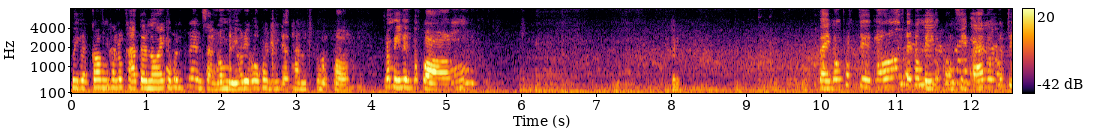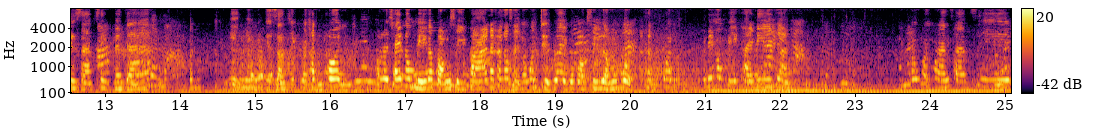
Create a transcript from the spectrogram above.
คุยกับกล้องถ้าลูกค้าตัวน้อยค่ะเพื่อนๆสั่งนมหมีโอริโอพอดีเดี๋ยวทำสูตรพอนมหมีหนึ่งกระป๋อง ใส่นมข้นจืดเนาะใช้นมหมีกระป๋องสีฟ้านมข้นจืดสามสิบนะจ๊ะนี่นมข้นจืดสามสิบนะคะทุกคนเพราะเราใช้นมหมีกระป๋องสีฟ้านะคะต้องใส่นมข้นจืดด้วยกระป๋องสีเหลืองไม่หมดนะคะทุกคนวันนี้นมหมีขายดีจ้ะนมข้นหวานสามสิบ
